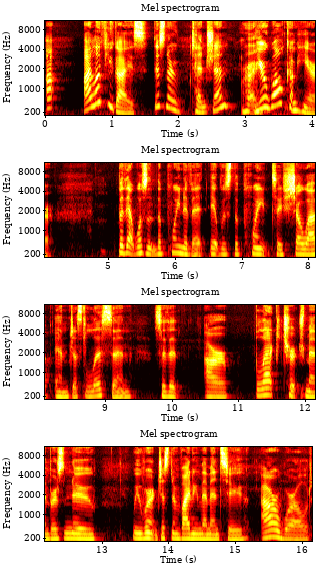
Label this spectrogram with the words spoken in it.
I, I love you guys. There's no tension. Right. You're welcome here." But that wasn't the point of it. It was the point to show up and just listen so that our black church members knew we weren't just inviting them into our world,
